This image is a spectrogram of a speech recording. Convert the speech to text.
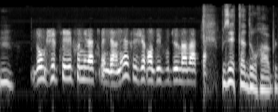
Hmm. Donc j'ai téléphoné la semaine dernière et j'ai rendez-vous demain matin. Vous êtes adorable.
